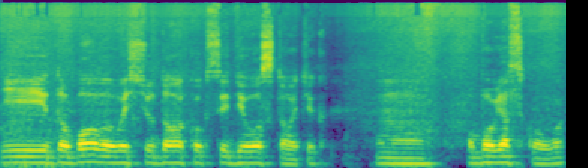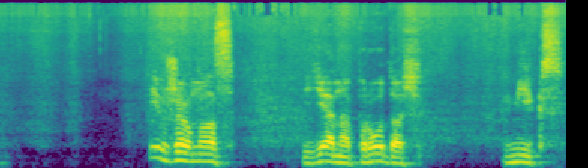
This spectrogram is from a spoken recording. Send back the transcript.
І додали сюди коксидіостатик. М, Обов'язково. І вже в нас є на продаж мікс.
